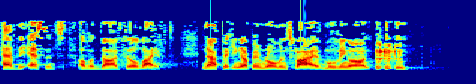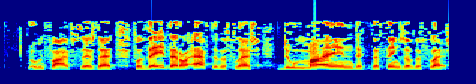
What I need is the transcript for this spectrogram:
have the essence of a God-filled life. Now, picking up in Romans 5, moving on, Romans 5 says that, for they that are after the flesh do mind the things of the flesh,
